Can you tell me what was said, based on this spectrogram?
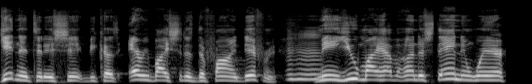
getting into this shit because everybody shit is defined different. Mhm. Me and you might have an understanding where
